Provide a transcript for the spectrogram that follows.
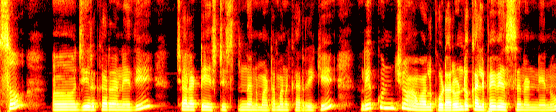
సో జీలకర్ర అనేది చాలా టేస్ట్ ఇస్తుంది అనమాట మన కర్రీకి. అలాగే కొంచెం ఆవాలు కూడా రెండు కలిపే వేస్తానండి నేను.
